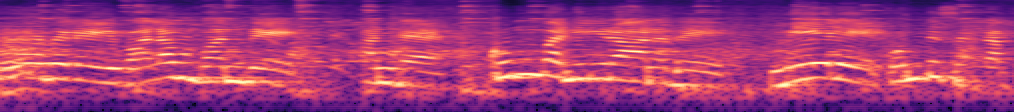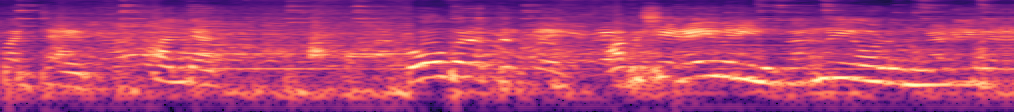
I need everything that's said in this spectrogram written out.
கோவிலை வலம் வந்து அந்த கும்ப நீரானது மேலே கொண்டு செல்லப்பட்டு அந்த கோபுரத்திற்கு அபிஷேக இறைவனின் கருணையோடும் நடைபெற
